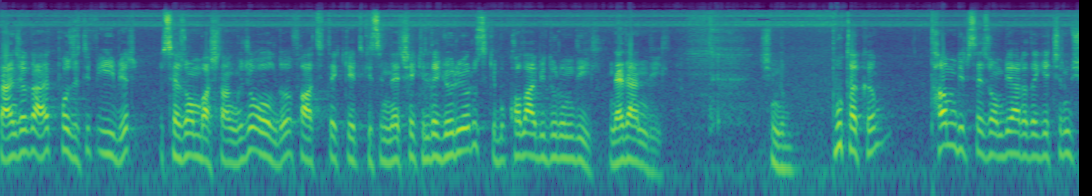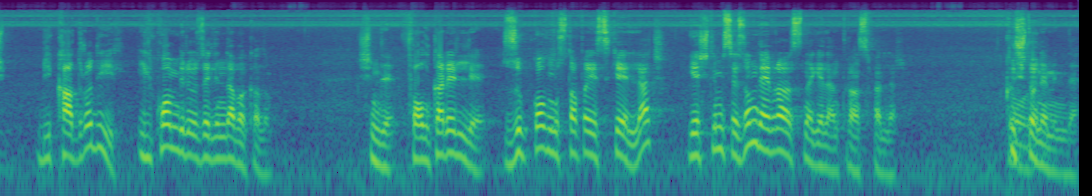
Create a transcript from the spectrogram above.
bence gayet pozitif, iyi bir sezon başlangıcı oldu. Fatih Tekke etkisini ne şekilde görüyoruz ki bu kolay bir durum değil. Neden değil? Şimdi bu takım tam bir sezon bir arada geçirmiş bir kadro değil. İlk 11 özelinde bakalım. Şimdi Folcarelli, Zubkov, Mustafa Eskiellaç geçtiğimiz sezon devre arasında gelen transferler. Kış Doğru. döneminde.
